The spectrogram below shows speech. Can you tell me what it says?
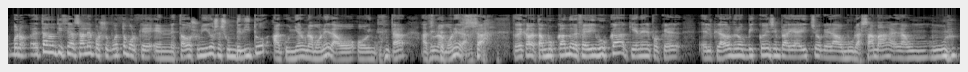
Bueno, esta noticia sale, por supuesto, porque en Estados Unidos es un delito acuñar una moneda o, o intentar hacer una moneda. O sea, entonces, claro, están buscando, el FBI busca quién es, porque el, el creador de los bitcoins siempre había dicho que era un Murasama, era un. un-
